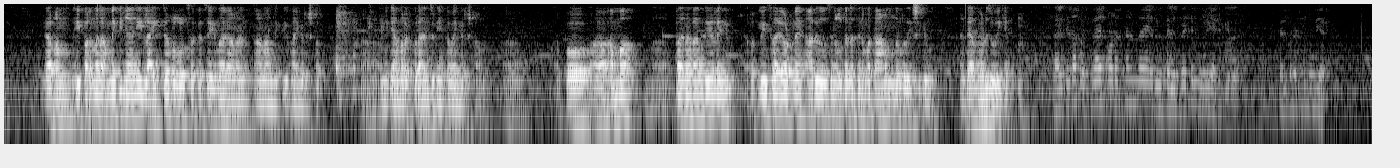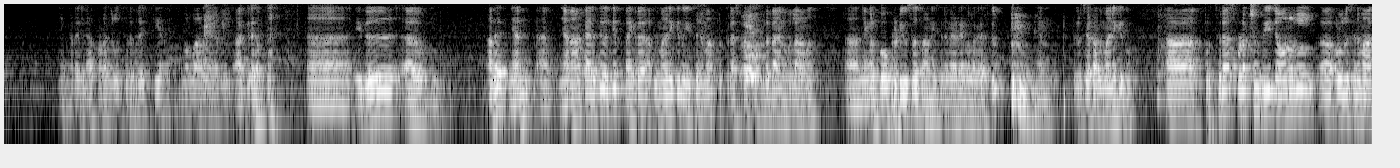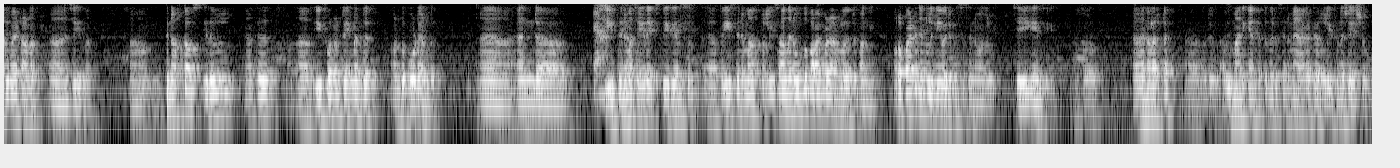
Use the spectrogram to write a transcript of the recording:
കാരണം ഈ പറഞ്ഞാൽ അമ്മയ്ക്ക് ഞാൻ ഈ ലൈറ്റർ റോൾസ് ഒക്കെ ചെയ്യുന്നത് കാണാൻ ആണ് അമ്മയ്ക്ക് ഭയങ്കര ഇഷ്ടം. അമ്മയ്ക്ക് അമർ അക്ബർ ആന്റണി ഒക്കെ ഭയങ്കര ഇഷ്ടമാണ്. അപ്പോ അമ്മ പതിനാറാം തീയതി അല്ലെങ്കിൽ റിലീസായ ഉടനെ ആദ്യ ദിവസങ്ങളിൽ തന്നെ സിനിമ കാണുമെന്ന് പ്രതീക്ഷിക്കുന്നു. എന്റെ അമ്മയോട് ചോദിക്കാം. ഞങ്ങളുടെ എല്ലാ പടങ്ങളും സെലിബ്രേറ്റ് ചെയ്യണം എന്നുള്ളതാണ് ഞങ്ങളുടെ ആഗ്രഹം. ഇത് അതെ ഞാൻ ഞാൻ ആ കാര്യത്തിൽ വലിയ ഭയങ്കര അഭിമാനിക്കുന്നു ഈ സിനിമ. പൃഥ്വിരാജ് പ്രകാശിന്റെ ബാനറിലാണ് ഞങ്ങൾ കോ പ്രൊഡ്യൂസേഴ്സ് ആണ് ഈ സിനിമയുടെ എന്നുള്ള കാര്യത്തിൽ. ഞാൻ തീർച്ചയായിട്ടും അഭിമാനിക്കുന്നു. പൃഥ്വിരാജ് പ്രൊഡക്ഷൻസ് ഈ ജോണറിൽ ഉള്ളൊരു സിനിമ ആദ്യമായിട്ടാണ് ചെയ്യുന്നത്. പിന്നെ ഓഫ് കോഴ്സ് ഇതിൽ ഞങ്ങൾക്ക് ഇ ഫോർ എന്റർടൈൻമെന്റ് ഉണ്ട് കൂടെ ഉണ്ട് ആൻഡ് ഈ സിനിമ ചെയ്ത എക്സ്പീരിയൻസും അപ്പൊ ഈ സിനിമ റിലീസ് ആവുന്നതിന് മുമ്പ് പറയുമ്പോഴാണല്ലോ ഇതിന്റെ ഭംഗി. ഉറപ്പായിട്ട് ഞങ്ങൾ ഇനി ഒരുമിച്ച് സിനിമകൾ ചെയ്യുകയും ചെയ്യും. അപ്പോൾ അങ്ങനെ വരട്ടെ. ഒരു അഭിമാനിക്കാൻ പറ്റുന്ന ഒരു സിനിമ ആകട്ടെ റിലീസിന് ശേഷവും.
